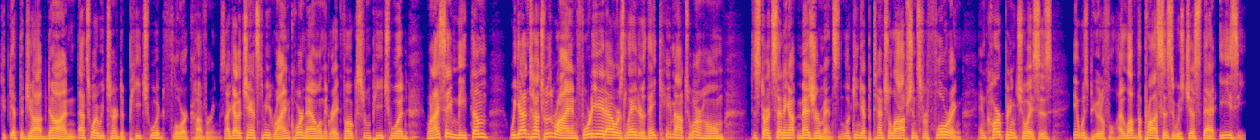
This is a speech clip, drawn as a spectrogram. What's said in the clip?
could get the job done. That's why we turned to Peachwood Floor Coverings. I got a chance to meet Ryan Cornell and the great folks from Peachwood. When I say meet them, we got in touch with Ryan. 48 hours later, they came out to our home to start setting up measurements and looking at potential options for flooring and carpeting choices. It was beautiful. I love the process. It was just that easy.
